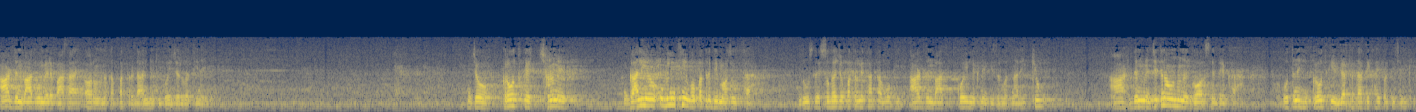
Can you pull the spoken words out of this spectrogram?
आठ दिन बाद वो मेरे पास आए और उन्होंने कहा, पत्र डालने की कोई ज़रूरत ही नहीं। जो क्रोध के क्षण में गालियाँ उगली थी, वो पत्र भी मौजूद था। दूसरे सुबह जो पत्र लिखा था, वो भी आठ दिन बाद कोई लिखने की ज़रूरत ना रही। क्यों? आठ दिन में जितना उन्होंने गौर से देखा, उतने ही क्रोध की व्यर्थता दिखाई पड़ती चली गई।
